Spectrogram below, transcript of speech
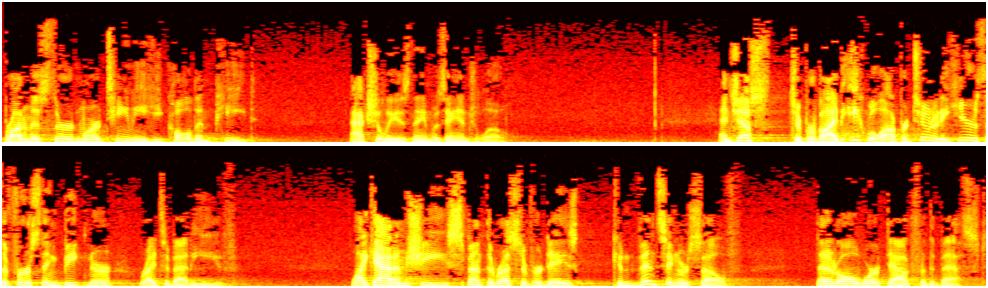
brought him his third martini, he called him Pete. Actually, his name was Angelo. And just to provide equal opportunity, here's the first thing Buechner writes about Eve. Like Adam, she spent the rest of her days convincing herself that it all worked out for the best.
